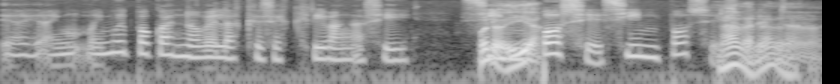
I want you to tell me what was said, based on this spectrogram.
eh, hay muy pocas novelas que se escriban así sin pose, sin pose. Nada, nada.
